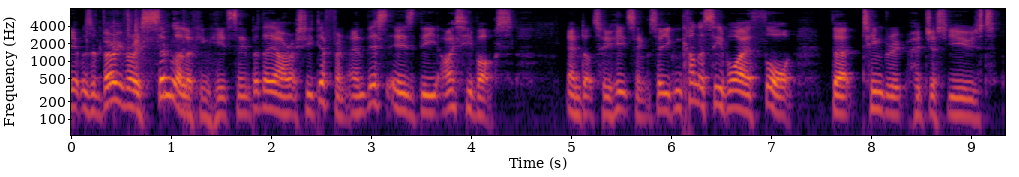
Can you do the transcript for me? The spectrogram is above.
it was a very, very similar looking heatsink, but they are actually different. And this is the Icy Box M.2 heatsink. So you can kind of see why I thought that Team Group had just used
